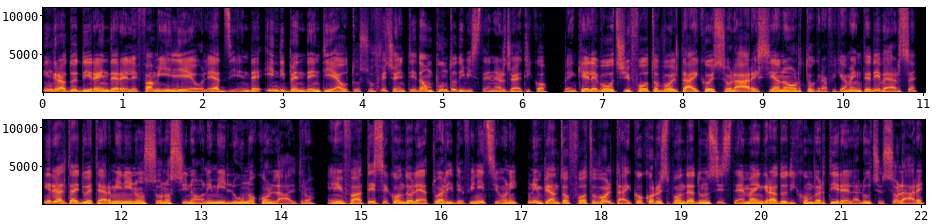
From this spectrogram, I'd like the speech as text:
in grado di rendere le famiglie o le aziende indipendenti e autosufficienti da un punto di vista energetico. Benché le voci fotovoltaico e solare siano ortograficamente diverse, in realtà i due termini non sono sinonimi l'uno con l'altro. E infatti, secondo le attuali definizioni, un impianto fotovoltaico corrisponde ad un sistema in grado di convertire la luce solare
